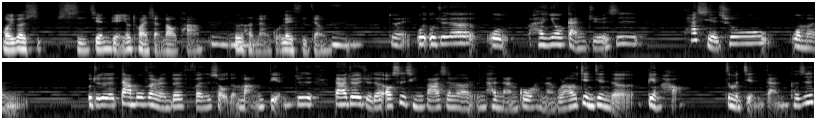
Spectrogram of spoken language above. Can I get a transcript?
某一个时时间点又突然想到他，嗯，就是很难过，类似这样子。嗯，对我，我觉得我很有感觉，是他写出我们，我觉得大部分人对分手的盲点，就是大家就会觉得，哦，事情发生了，很难过，很难过，然后渐渐的变好，这么简单。可是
